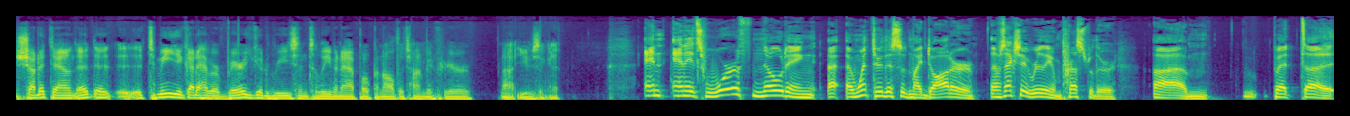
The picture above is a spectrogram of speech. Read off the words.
shut it down. Uh, uh, uh, to me, you got to have a very good reason to leave an app open all the time if you're not using it. And and it's worth noting. I, went through this with my daughter. I was actually really impressed with her. Um, but uh,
